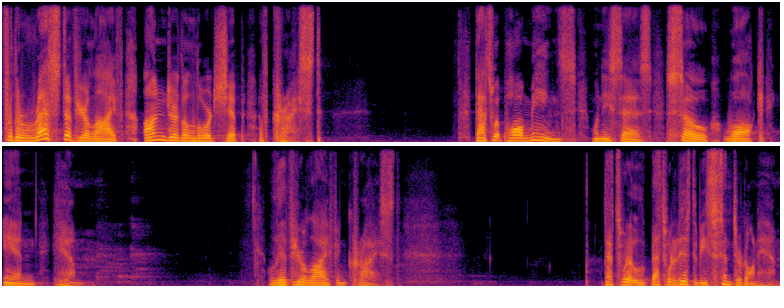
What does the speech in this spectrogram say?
for the rest of your life under the lordship of Christ. That's what Paul means when he says, So walk in him. Live your life in Christ. That's what, it, that's what it is to be centered on him.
